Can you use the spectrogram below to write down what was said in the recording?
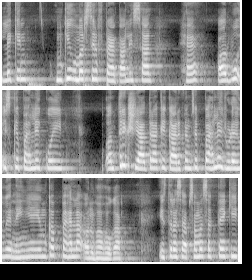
लेकिन उनकी उम्र सिर्फ़ पैंतालीस साल है और वो इसके पहले कोई अंतरिक्ष यात्रा के कार्यक्रम से पहले जुड़े हुए नहीं हैं, ये उनका पहला अनुभव होगा। इस तरह से आप समझ सकते हैं कि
